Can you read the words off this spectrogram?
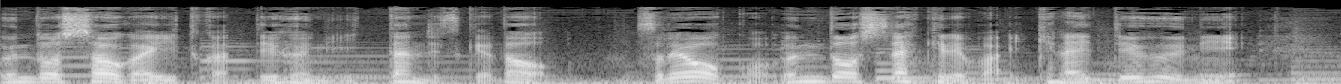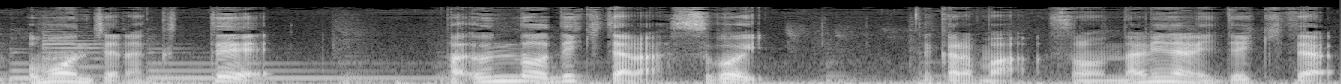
運動した方がいいとかっていう風に言ったんですけどそれをこう運動しなければいけないっていう風に思うんじゃなくて、まあ、運動できたらすごい。だからまあその何々できた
